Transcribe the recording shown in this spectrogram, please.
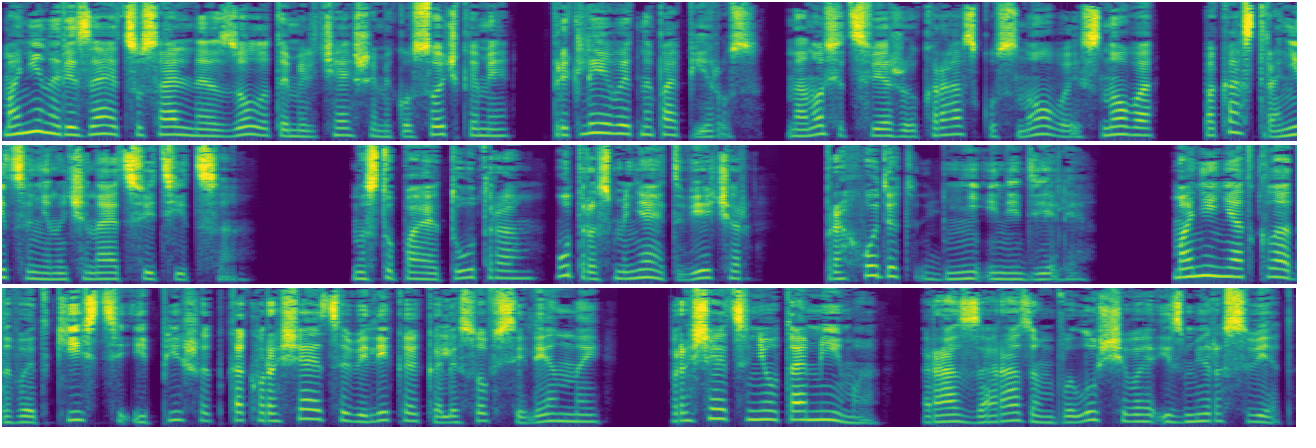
Мани нарезает сусальное золото мельчайшими кусочками, приклеивает на папирус, наносит свежую краску снова и снова, пока страница не начинает светиться. Наступает утро, утро сменяет вечер, проходят дни и недели. Мани не откладывает кисти и пишет, как вращается великое колесо Вселенной, вращается неутомимо, раз за разом вылущивая из мира свет.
